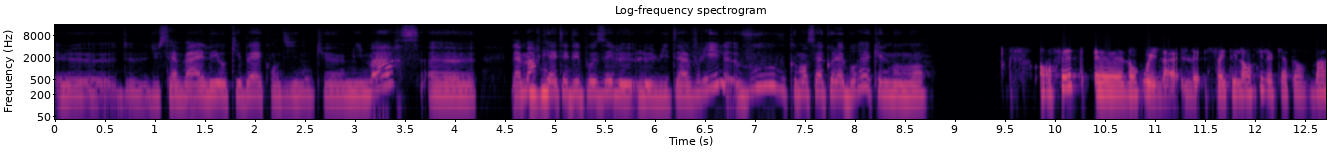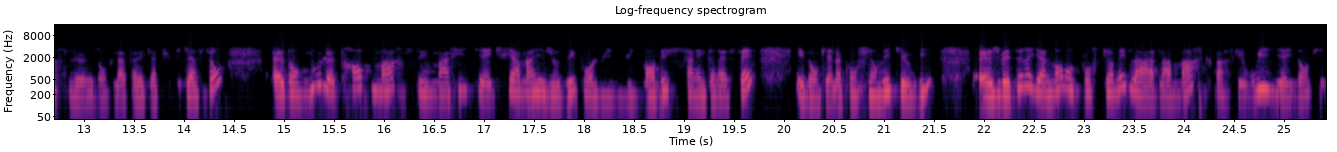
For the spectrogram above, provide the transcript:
de, du Ça va aller au Québec, on dit donc mi-mars. La marque Mhm. a été déposée le, le 8 avril. Vous, vous commencez à collaborer à quel moment? En fait, donc oui, la- ça a été lancé le 14 mars, donc la- avec la publication. Euh, donc nous, le 30 mars, c'est Marie qui a écrit à Marie-Josée pour lui, lui demander si ça l'intéressait. Et donc, elle a confirmé que oui. Euh, je vais dire également, donc pour ce qui en est de la, de la marque, parce que oui, il y a donc une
